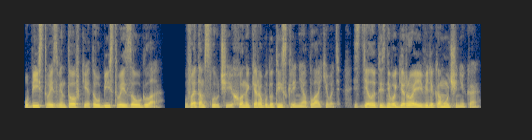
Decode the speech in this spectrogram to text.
Убийство из винтовки – это убийство из-за угла. В этом случае Хонекера будут искренне оплакивать, сделают из него героя и великомученика.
